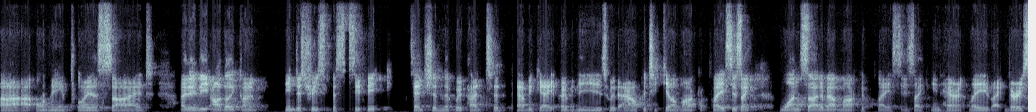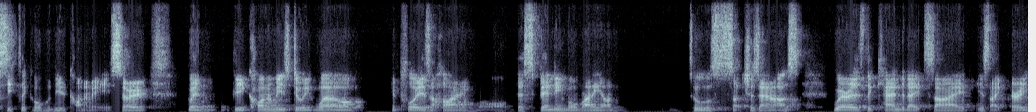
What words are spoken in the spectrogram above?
uh, on the employer side. I think the other kind of industry specific tension that we've had to navigate over the years with our particular marketplace is like one side of our marketplace is like inherently like very cyclical with the economy. So when the economy is doing well, employers are hiring more, they're spending more money on tools such as ours. Whereas the candidate side is like very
